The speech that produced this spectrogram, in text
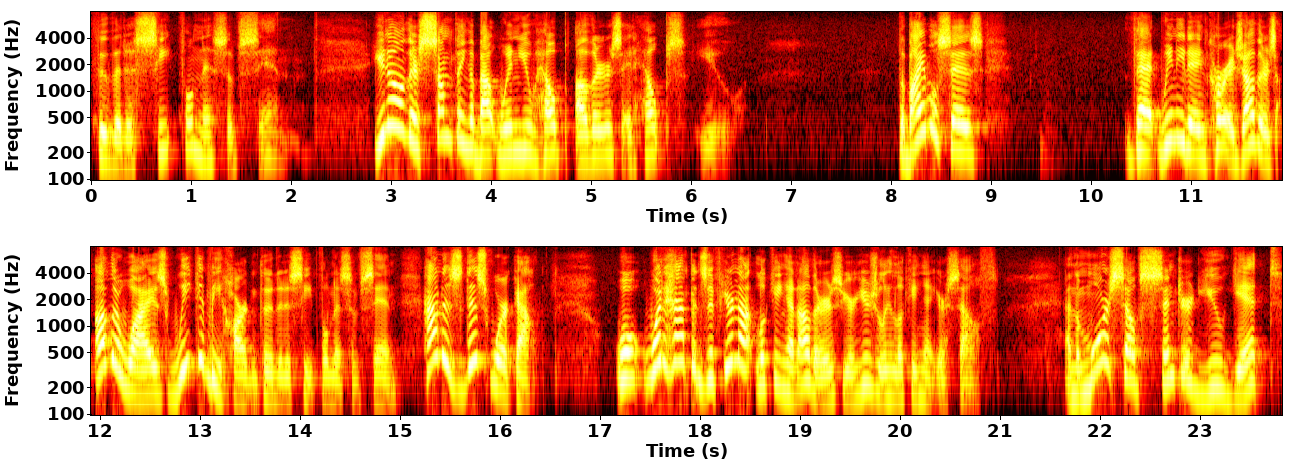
through the deceitfulness of sin. You know, there's something about when you help others, it helps you. The Bible says that we need to encourage others. Otherwise, we can be hardened through the deceitfulness of sin. How does this work out? Well, what happens if you're not looking at others, you're usually looking at yourself. And the more self centered you get,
